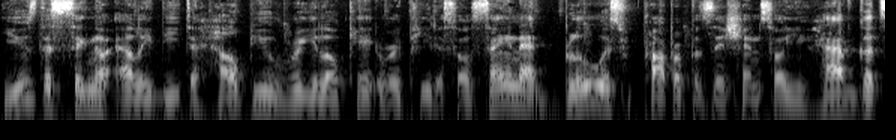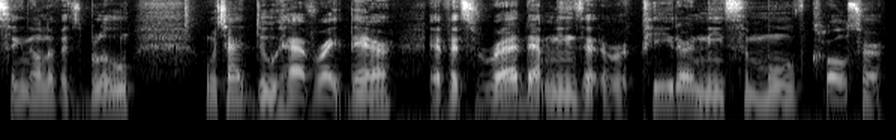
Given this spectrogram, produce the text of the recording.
Use the signal LED to help you relocate the repeater. So saying that blue is proper position, so you have good signal if it's blue, which I do have right there. If it's red, that means that the repeater needs to move closer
